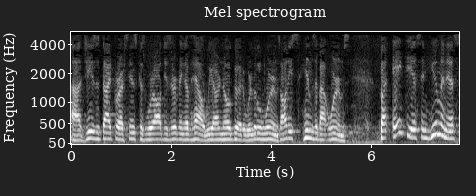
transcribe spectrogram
Uh, Jesus died for our sins because we're all deserving of hell. We are no good. We're little worms. All these hymns about worms. But atheists and humanists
